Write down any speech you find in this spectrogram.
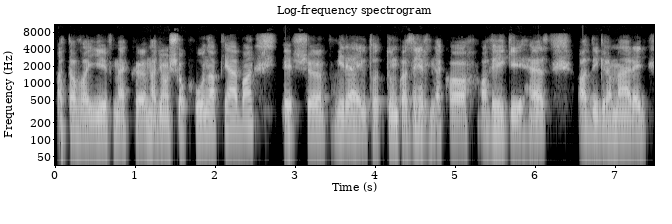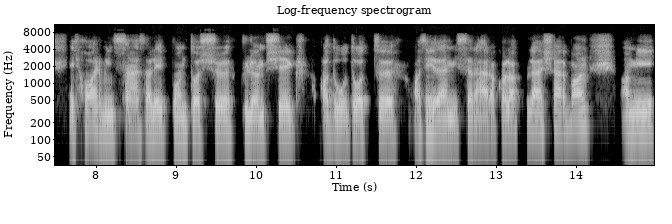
a tavalyi évnek nagyon sok hónapjában, és mire eljutottunk az évnek a, a végéhez, addigra már egy, egy 30 százalék pontos különbség adódott az élelmiszer árak alakulásában, ami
